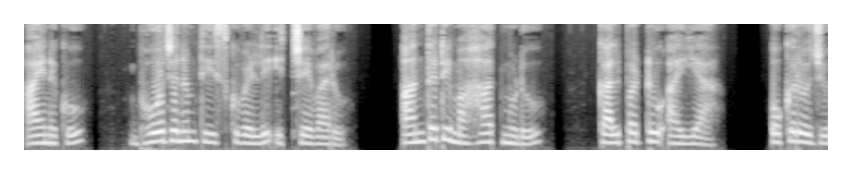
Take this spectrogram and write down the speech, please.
ఆయనకు భోజనం తీసుకువెళ్ళి ఇచ్చేవారు. అంతటి మహాత్ముడు కల్పట్టు అయ్యా. ఒకరోజు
